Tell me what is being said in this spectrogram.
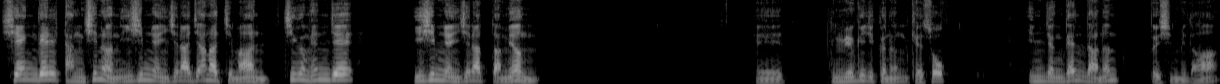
시행될 당시는 20년이 지나지 않았지만 지금 현재 20년이 지났다면 에, 분묘기지권은 계속 인정된다는 뜻입니다.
